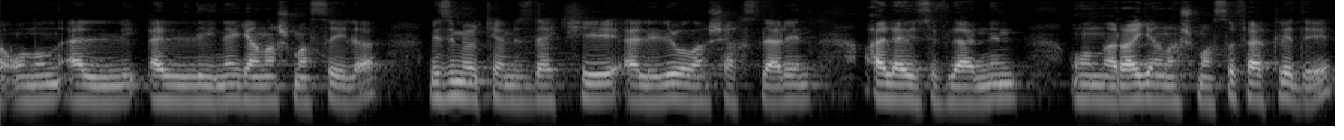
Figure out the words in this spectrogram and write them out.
onun əlilliyinə yanaşması ilə bizim ölkəmizdəki əlilliyi olan şəxslərin ailə üzvlərinin onlara yanaşması fərqlidir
